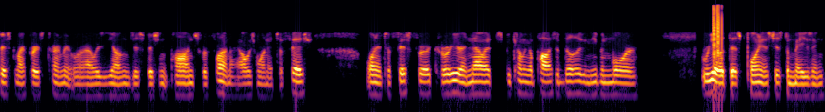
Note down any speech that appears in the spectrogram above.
fished my first tournament when I was young, just fishing ponds for fun. I always wanted to fish, wanted to fish for a career, and now it's becoming a possibility and even more real at this point. It's just amazing.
